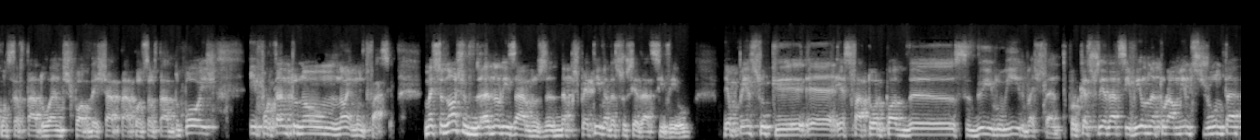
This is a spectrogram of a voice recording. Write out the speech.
consertado antes pode deixar de estar consertado depois, e portanto não, não é muito fácil. Mas se nós analisarmos na perspectiva da sociedade civil, eu penso que eh, esse fator pode se diluir bastante, porque a sociedade civil naturalmente se junta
